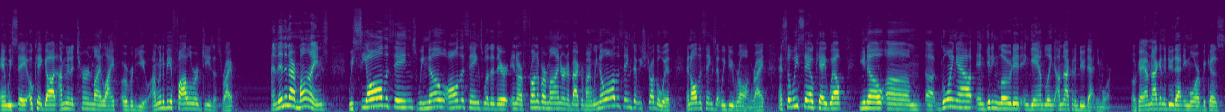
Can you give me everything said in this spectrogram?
and we say, okay, God, I'm going to turn my life over to you. I'm going to be a follower of Jesus, right? And then in our minds, we see all the things, we know all the things, whether they're in our front of our mind or in our back of our mind. We know all the things that we struggle with and all the things that we do wrong, right? And so we say, okay, well, you know, um, uh, going out and getting loaded and gambling, I'm not going to do that anymore. Okay, I'm not going to do that anymore because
